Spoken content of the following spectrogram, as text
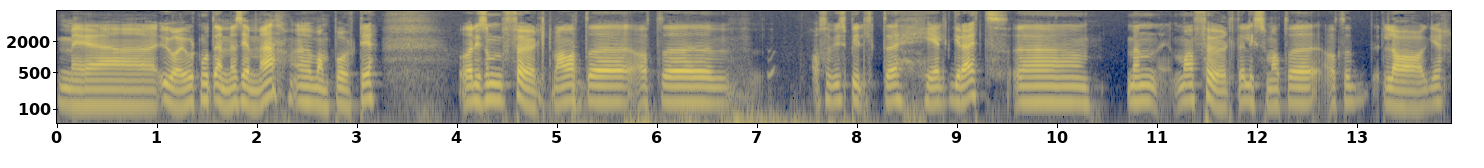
med uavgjort mot MS hjemme. vant på overtid. Og da liksom følte man at, at Altså, vi spilte helt greit. men man følte liksom at, at laget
